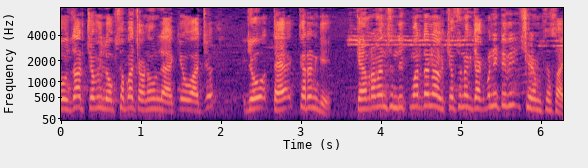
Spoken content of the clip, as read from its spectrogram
2024 ਲੋਕ ਸਭਾ ਚੋਣਾਂ ਨੂੰ ਲੈ ਕੇ ਉਹ ਅੱਜ ਜੋ ਤੈਅ ਕਰਨਗੇ। ਕੈਮਰਾਮੈਨ ਸੰਦੀਪ ਕੁਮਾਰ ਦੇ ਨਾਲ ਕਿਸ਼ਨਕ ਜਗਬਨੀ ਟੀਵੀ, ਸ਼੍ਰੀ ਅੰਮ੍ਰਿਤਸਰ ਸਾਹਿਬ।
